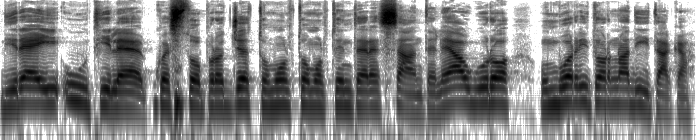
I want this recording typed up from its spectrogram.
direi utile questo progetto molto molto interessante. Le auguro un buon ritorno ad Itaca.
